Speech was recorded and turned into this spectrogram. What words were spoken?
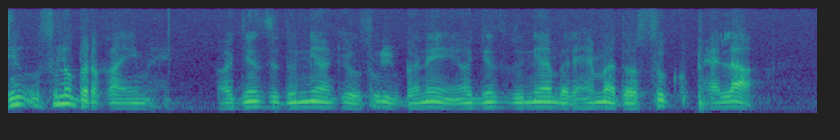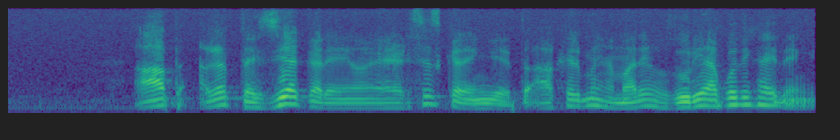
جن اصولوں پر قائم ہیں اور جن سے دنیا کے اصول بنے اور جن سے دنیا میں رحمت اور سکھ پھیلا آپ اگر تجزیہ کریں اور ایڈسس کریں گے تو آخر میں ہمارے حضور ہی آپ کو دکھائی دیں گے۔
